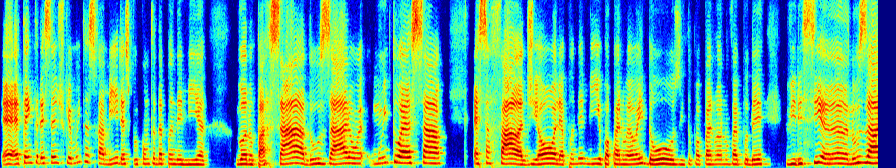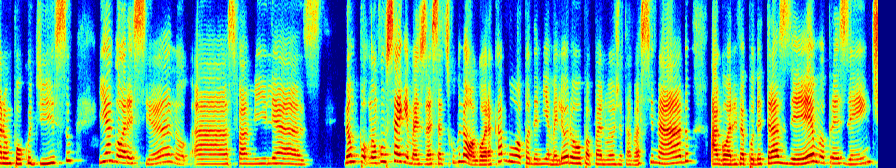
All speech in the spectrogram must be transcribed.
É, é até interessante porque muitas famílias, por conta da pandemia do ano passado, usaram é, muito essa essa fala de, olha, a pandemia, o Papai Noel é idoso, então o Papai Noel não vai poder vir esse ano, usaram um pouco disso. E agora, esse ano, as famílias não, não conseguem mais usar essa desculpa, não, agora acabou, a pandemia melhorou, Papai Noel já está vacinado, agora ele vai poder trazer o meu presente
